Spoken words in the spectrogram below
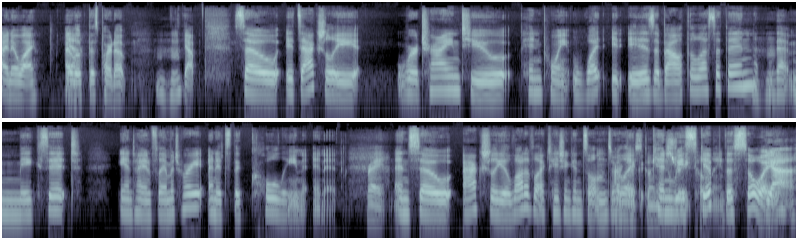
I know why. I looked this part up. Mm-hmm. Yeah. So it's actually, we're trying to pinpoint what it is about the lecithin that makes it anti inflammatory, and it's the choline in it. Right. And so, actually, a lot of lactation consultants are, Are like, just going to can we skip choline." the soy? Yeah.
